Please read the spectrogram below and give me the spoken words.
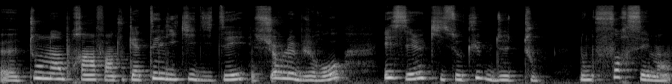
euh, ton emprunt, enfin en tout cas tes liquidités sur le bureau et c'est eux qui s'occupent de tout. Donc forcément,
